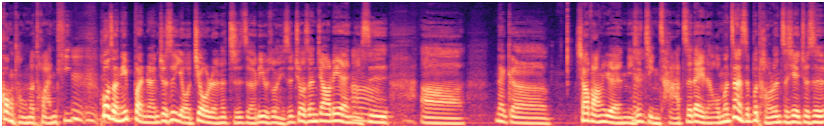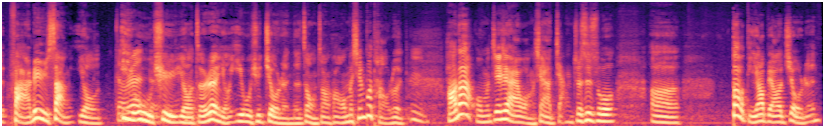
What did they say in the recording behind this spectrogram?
共同的团体，嗯嗯、或者你本人就是有救人的职责，例如说你是救生教练，哦、你是呃那个消防员，你是警察之类的。嗯、我们暂时不讨论这些，就是法律上有义务去有责任、有义务去救人的这种状况，我们先不讨论。嗯，好，那我们接下来往下讲，就是说呃。到底要不要救人？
